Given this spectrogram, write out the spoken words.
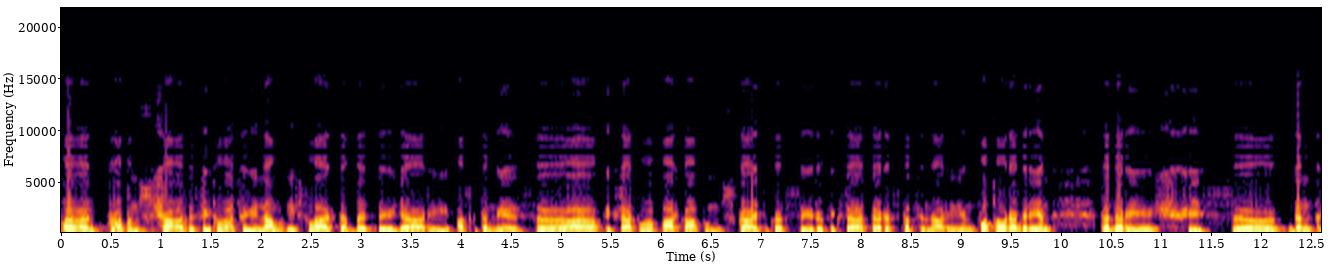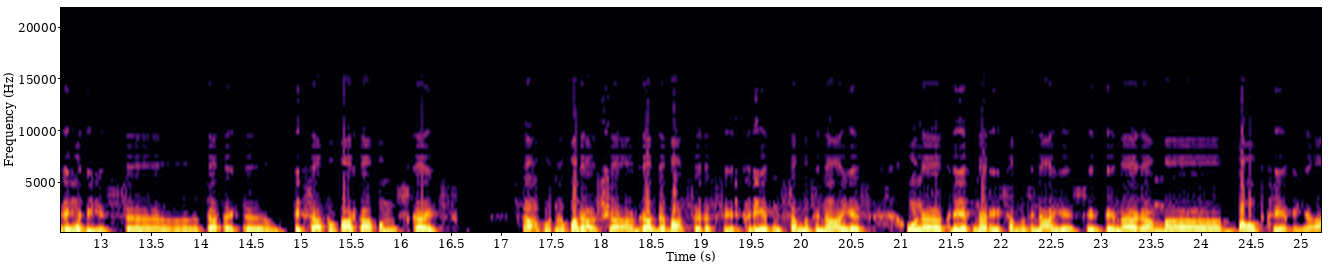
Uh, protams, šāda situācija nav izslēgta, bet, ja arī paskatāmies uh, fiksēto pārkāpumu skaitu, kas ir fiksēta ar stacionāriem fotoradariem, tad arī šis uh, gan Krievijas teikt, fiksēto pārkāpumu skaits sākot no pagājušā gada vasaras ir krietni samazinājies. Un uh, krietni arī samazinājies ir piemēram uh, Baltkrievijā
